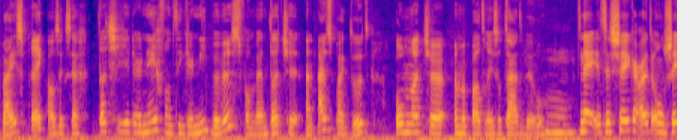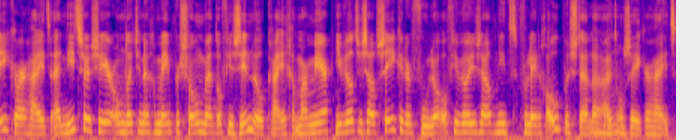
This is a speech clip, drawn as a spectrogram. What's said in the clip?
bijspreek als ik zeg dat je je er 9 van 10 keer niet bewust van bent dat je een uitspraak doet omdat je een bepaald resultaat wil. Hmm. Nee, het is zeker uit onzekerheid. En niet zozeer omdat je een gemeen persoon bent of je zin wil krijgen. Maar meer, je wilt jezelf zekerder voelen. Of je wil jezelf niet volledig openstellen Mhm. uit onzekerheid.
